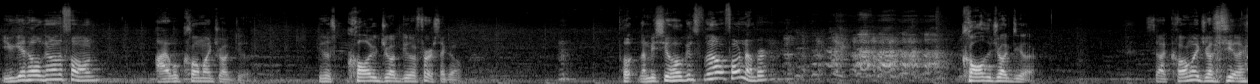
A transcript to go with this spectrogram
you get Hogan on the phone, I will call my drug dealer. He goes, call your drug dealer first. I go, let me see Hogan's phone phone number. call the drug dealer. So I call my drug dealer.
